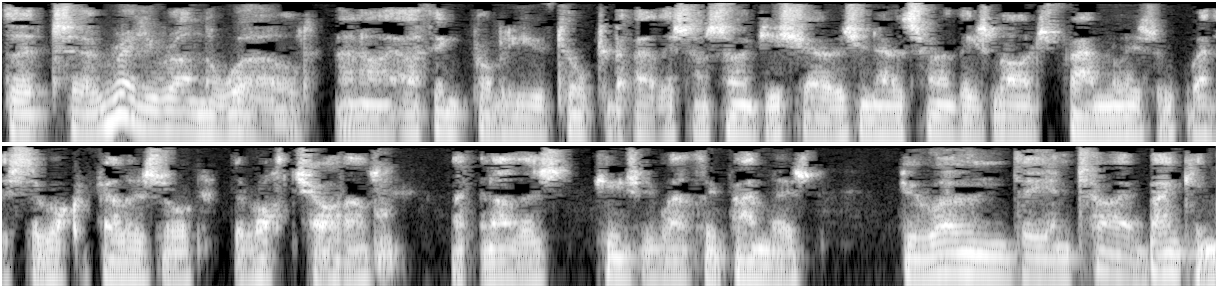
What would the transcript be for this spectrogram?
that uh, really run the world, and I, I, think probably you've talked about this on some of your shows. You know, some of these large families, whether it's the Rockefellers or the Rothschilds and others, hugely wealthy families, who own the entire banking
